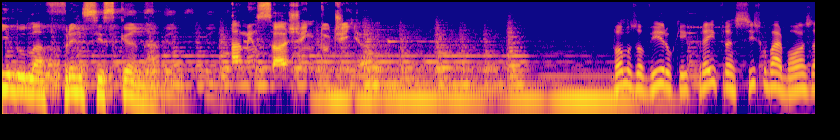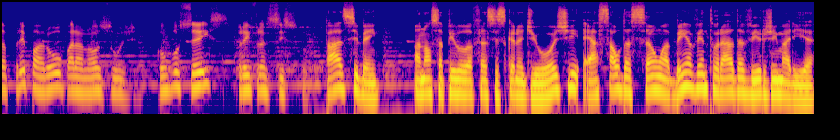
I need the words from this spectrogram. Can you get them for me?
Pílula Franciscana. A mensagem do dia. Vamos ouvir o que Frei Francisco Barbosa preparou para nós hoje. Com vocês, Frei Francisco. Paz e bem. A nossa pílula franciscana de hoje é a saudação à bem-aventurada Virgem Maria,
